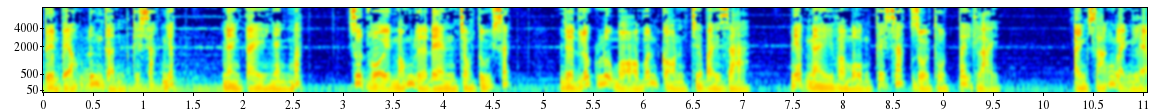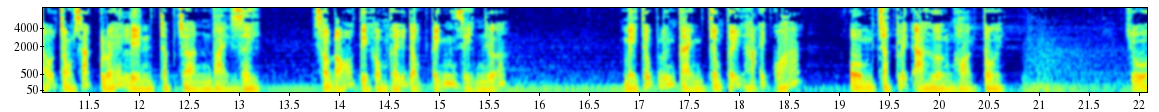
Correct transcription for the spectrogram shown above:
Tuyền béo đứng gần cái xác nhất, nhanh tay nhanh mắt, rút vội móng lửa đen trong túi sách, nhân lúc lũ bò vẫn còn chưa bay ra, nhét ngay vào mồm cái xác rồi thụt tay lại. Ánh sáng lạnh lẽo trong xác lóe lên chập chờn vài giây, sau đó thì không thấy động tĩnh gì nữa. Mây Thúc đứng cạnh trông thấy hãi quá, ôm chặt lấy A Hương hỏi tôi: "Chú,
